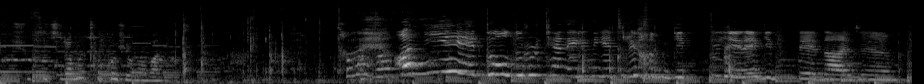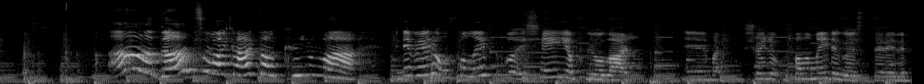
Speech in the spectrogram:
Şu sıçrama çok hoşuma bak. Tamam. tamam. Aa niye doldururken elini getiriyorsun? Gitti yere gitti Eda'cığım. Aa dağıtma kartal kırma. Bir de böyle ufalayıp şey yapıyorlar. Ee, bak şöyle ufalamayı da gösterelim.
